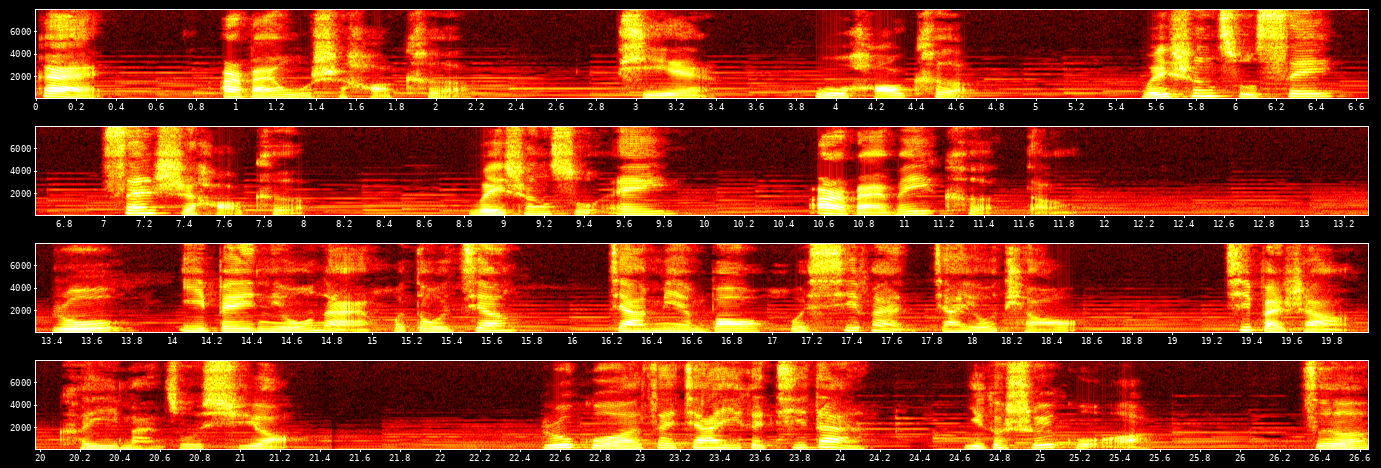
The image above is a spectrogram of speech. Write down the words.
钙。二百五十毫克，铁五毫克，维生素 C 三十毫克，维生素 A 二百微克等。如一杯牛奶或豆浆，加面包或稀饭加油条，基本上可以满足需要。如果再加一个鸡蛋，一个水果，则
